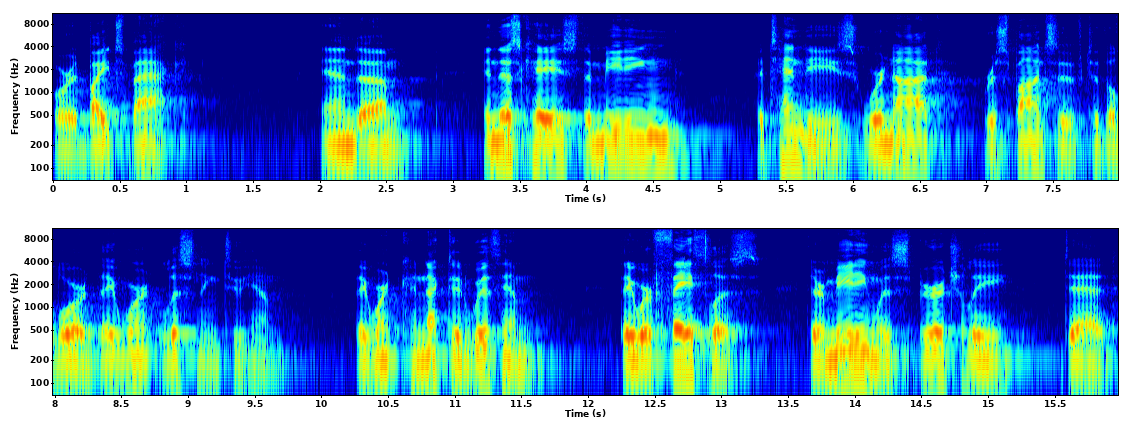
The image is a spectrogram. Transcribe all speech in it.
or it bites back. And um, in this case, the meeting attendees were not responsive to the Lord. They weren't listening to Him, they weren't connected with Him. They were faithless. Their meeting was spiritually dead.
